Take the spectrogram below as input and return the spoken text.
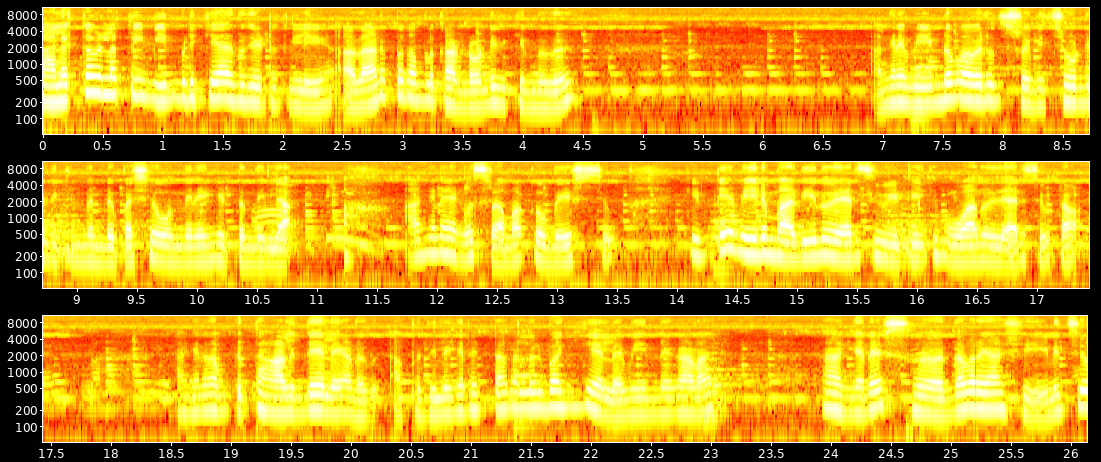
കലക്ക വെള്ളത്തിൽ മീൻ പിടിക്കുക എന്ന് കേട്ടിട്ടില്ലേ? അതാണിപ്പോൾ നമ്മൾ കണ്ടുകൊണ്ടിരിക്കുന്നത് അങ്ങനെ വീണ്ടും അവർ ശ്രമിച്ചുകൊണ്ടിരിക്കുന്നുണ്ട് പക്ഷെ ഒന്നിനെയും കിട്ടുന്നില്ല. അങ്ങനെ ഞങ്ങൾ ശ്രമമൊക്കെ ഉപേക്ഷിച്ചു. കിട്ടിയ മീൻ മതി എന്ന് വിചാരിച്ച് വീട്ടിലേക്ക് പോകാമെന്ന് വിചാരിച്ചു കേട്ടോ അങ്ങനെ നമുക്ക് താളിന്റെ ഇലയാണിത്. അപ്പോൾ ഇതിലിങ്ങനെ ഇട്ടാൽ നല്ലൊരു ഭംഗിയല്ലേ മീനിനെ കാണാൻ? അങ്ങനെ എന്താ പറയുക ക്ഷീണിച്ചു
